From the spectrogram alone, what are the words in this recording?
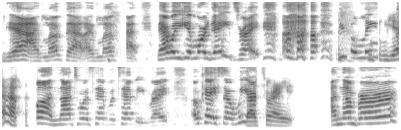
Yeah, I love that. I love that. That way you get more dates, right? People lean Yeah, fun, not towards head what's heavy, right? Okay, so we are that's right. a number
